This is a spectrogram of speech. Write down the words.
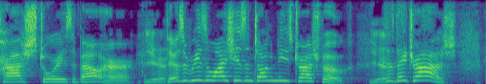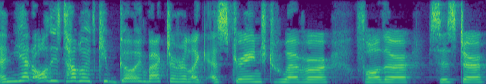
trash stories about her? Yeah. There's a reason why she isn't talking to these trash folk. Yeah. Because they trash. And yet all these tabloids keep going back to her like estranged whoever, father, sister,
